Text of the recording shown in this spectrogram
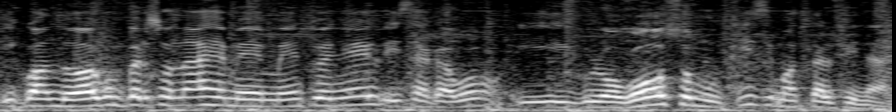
Y cuando hago un personaje me meto en él y se acabó. Y lo gozo muchísimo hasta el final.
